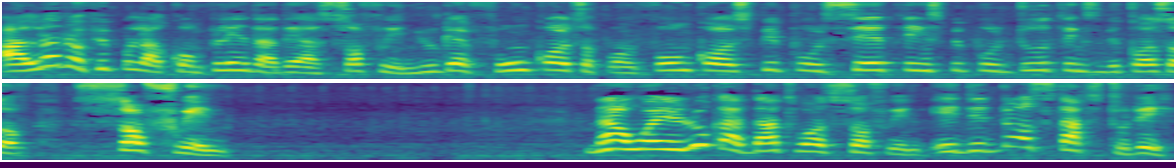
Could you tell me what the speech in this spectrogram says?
A lot of people are complaining that they are suffering. You get phone calls upon phone calls. People say things, people do things because of suffering. Now, when you look at that word suffering, it did not start today.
